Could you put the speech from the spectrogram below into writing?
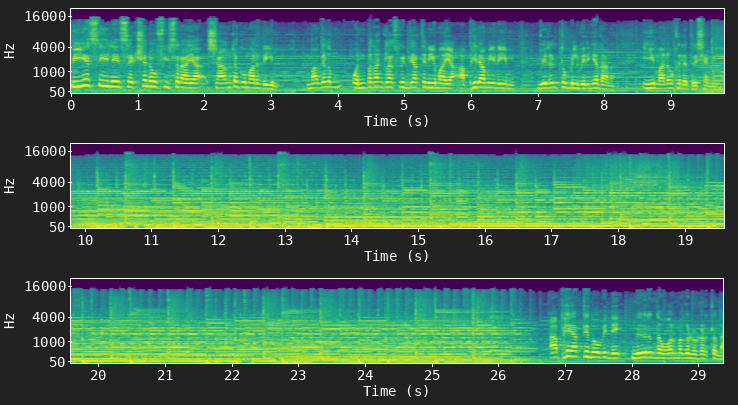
പി എസ് സിയിലെ സെക്ഷൻ ഓഫീസറായ ശാന്തകുമാറിന്റെയും മകളും ഒൻപതാം ക്ലാസ് വിദ്യാർത്ഥിനിയുമായ അഭിരാമിയുടെയും വിരൽത്തുമ്പിൽ വിരിഞ്ഞതാണ് ഈ മനോഹര ദൃശ്യങ്ങൾ. അഭയാർത്ഥി നോവിന്റെ നീറുന്ന ഓർമ്മകൾ ഉണർത്തുന്ന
